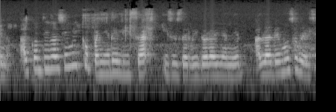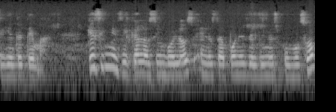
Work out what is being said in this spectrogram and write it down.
Bueno, a continuación mi compañera Elisa y su servidora Janet hablaremos sobre el siguiente tema. ¿Qué significan los símbolos en los tapones del vino espumoso?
